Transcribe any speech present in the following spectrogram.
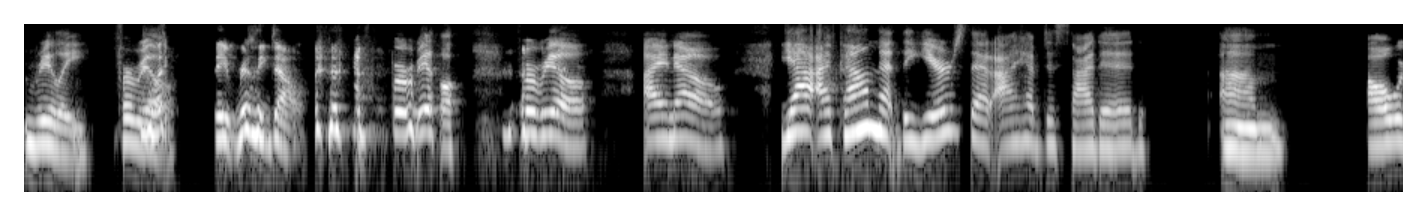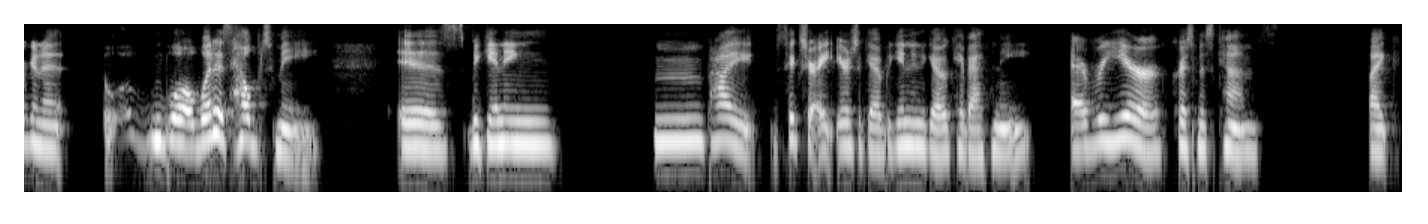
Really, for real. they really don't. for real. For real. I know. Yeah, I found that the years that I have decided um all we're going to, well, what has helped me is beginning mm, probably six or eight years ago, beginning to go, okay, Bethany, every year Christmas comes. Like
